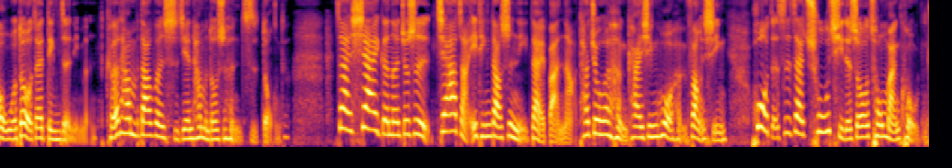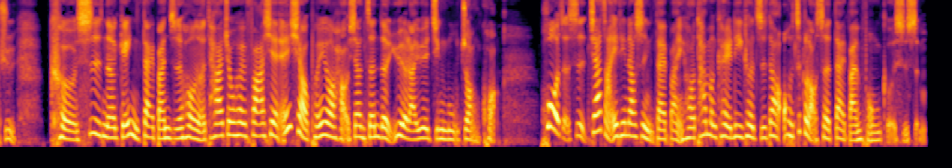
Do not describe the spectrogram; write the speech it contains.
哦，我都有在盯着你们，可是他们大部分时间他们都是很自动的。再下一个呢，就是家长一听到是你代班呐，他就会很开心或很放心，或者是在初期的时候充满恐惧。可是呢，给你代班之后呢，他就会发现，哎，小朋友好像真的越来越进入状况。或者是家长一听到是你代班以后，他们可以立刻知道，哦，这个老师的代班风格是什么。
